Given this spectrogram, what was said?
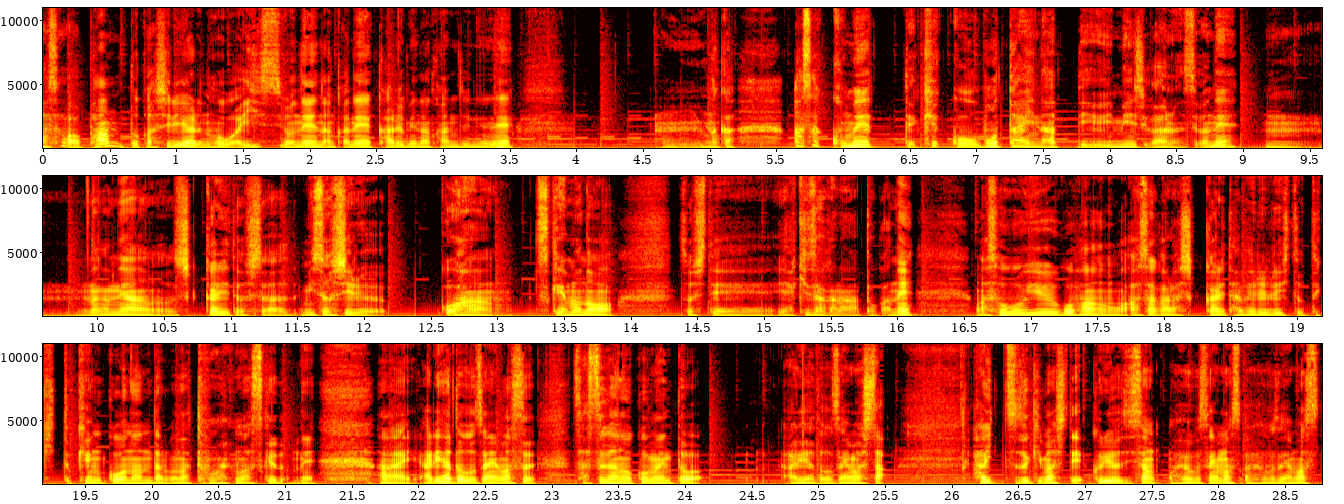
朝はパンとかシリアルの方がいいっすよね。なんかね軽めな感じでね。うんなんか朝米って結構重たいなっていうイメージがあるんですよね。うん。なんかねあのしっかりとした味噌汁ご飯漬物そして焼き魚とかね、まあ、そういうご飯を朝からしっかり食べれる人ってきっと健康なんだろうなと思いますけどね。はい。ありがとうございます。さすがのコメントありがとうございました。はい、続きまして、栗おじさん、おはようございます。おはようございます。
